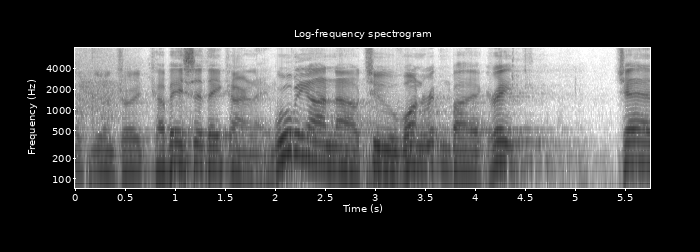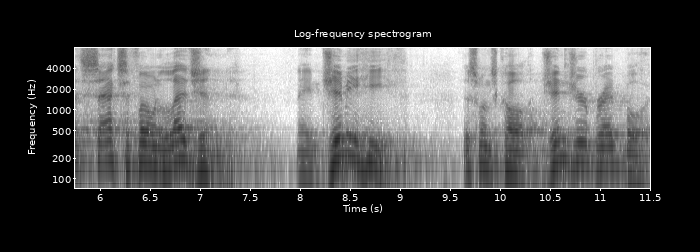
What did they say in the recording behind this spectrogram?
Hope you enjoyed Cabeza de Carne. Moving on now to one written by a great jazz saxophone legend named Jimmy Heath. This one's called Gingerbread Boy.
